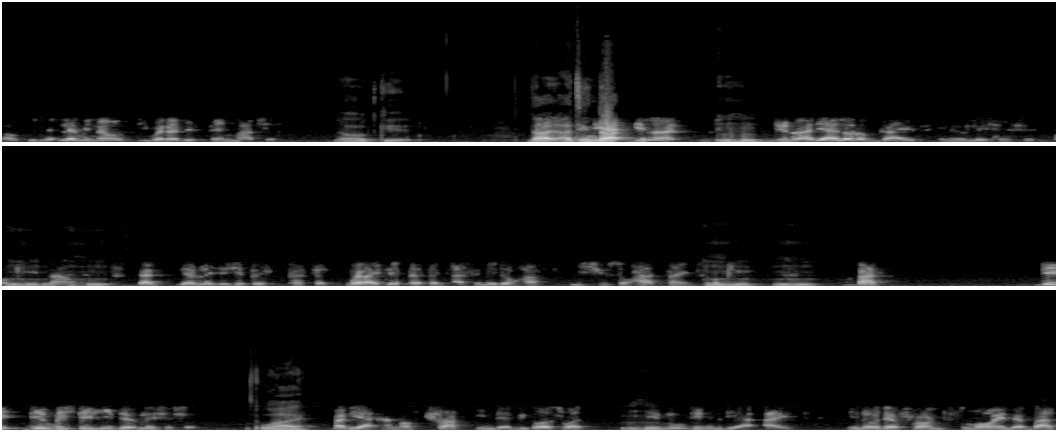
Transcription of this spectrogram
Okay, let- let me now see whether this thing matches. Okay. That I think Yeah, that. do you know? Mhm. Do you know that there are a lot of guys in a relationship? Okay, Mhm, now mhm. that their relationship is perfect. When I say perfect, I think they don't have issues or hard times. Okay, Mhm, mhm. but they they wish they leave the relationship, Why? but they are kind of trapped in there because what Mhm. they moved in with their eyes. You know, the front small and the back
